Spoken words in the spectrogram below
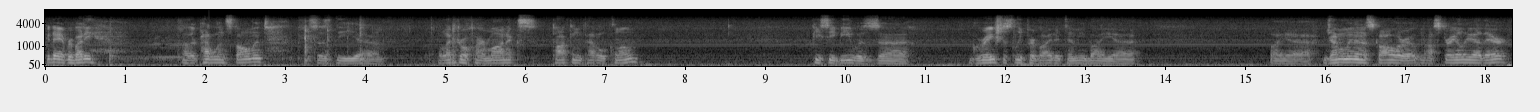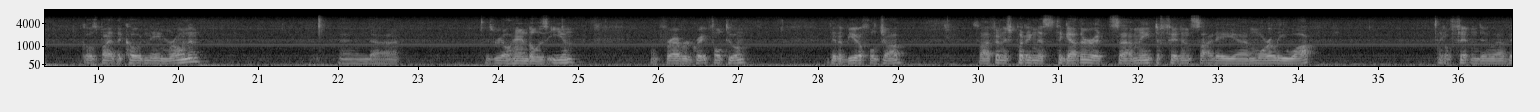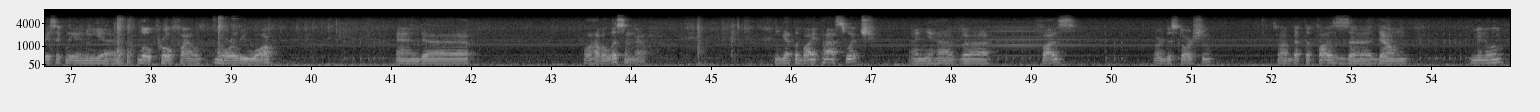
Good day everybody. Another pedal installment. This is the uh, Electro Harmonix Talking Pedal Clone. PCB was uh, graciously provided to me by uh, by a gentleman and a scholar out in Australia there. Goes by the code name Ronan. And uh, his real handle is Ian. I'm forever grateful to him. Did a beautiful job. So I finished putting this together. It's uh, made to fit inside a uh, Morley wah. It'll fit into uh, basically any uh, low profile Morley wah. And uh, we'll have a listen now. You got the bypass switch and you have uh, fuzz or distortion. So I've got the fuzz down minimum.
